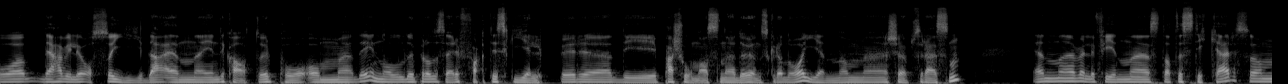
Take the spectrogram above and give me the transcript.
og det her vil jo også gi deg en indikator på om det innholdet du produserer faktisk hjelper eh, de personasene du ønsker å nå gjennom eh, kjøpsreisen. En veldig fin statistikk her som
